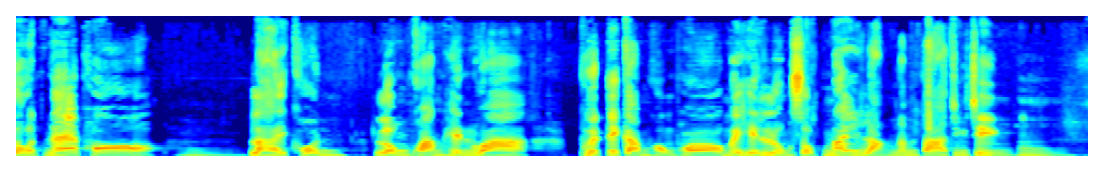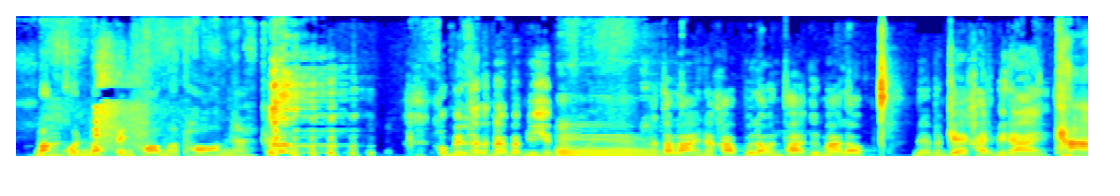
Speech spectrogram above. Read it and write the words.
ลดแน่พ่ออืมหลายคนลงความเห็นว่าพฤติกรรมของพ่อไม่เห็นลงศพไม่หลั่งน้ำตาจริงอืมๆบางคนบอกเป็นพ่อเมื่อพร้อมนะ คอมเมนต์ลักษณะแบบนี้เห็นบ่อยๆอืมอันตรายนะครับ เวลามันพลาดขึ้นมาแล้วแหมมันแก้ไขไม่ได้ ค่ะ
